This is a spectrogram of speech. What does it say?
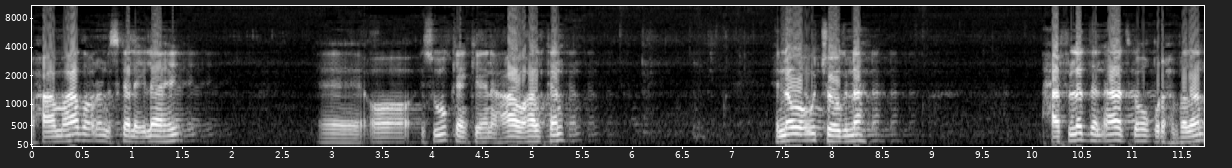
waxaa mahad oo dhan iskale ilaahay oo isugu keenkeenay caawa halkan. Innagoo u joogna xafladdan aadka u qurux badan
